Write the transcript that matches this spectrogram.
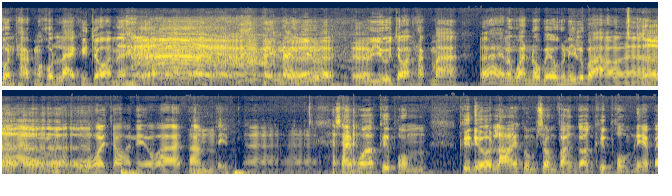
คนทักมาคนแรกคือจอห์นนะอ่านั่งอยู่เออเอออยู่ๆจอห์นทักมาเอ้ยรางวัลโนเบลคนนี้หรือเปล่านะเออเออเออเออโอ้โหจอห์นเนี่ยบอกว่าตามติดอ่าอ่าใช่เพราะว่าคือผมคือเดี๋ยวเล่าให้คุณผู้ชมฟังก่อนคือผมเนี่ยไป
